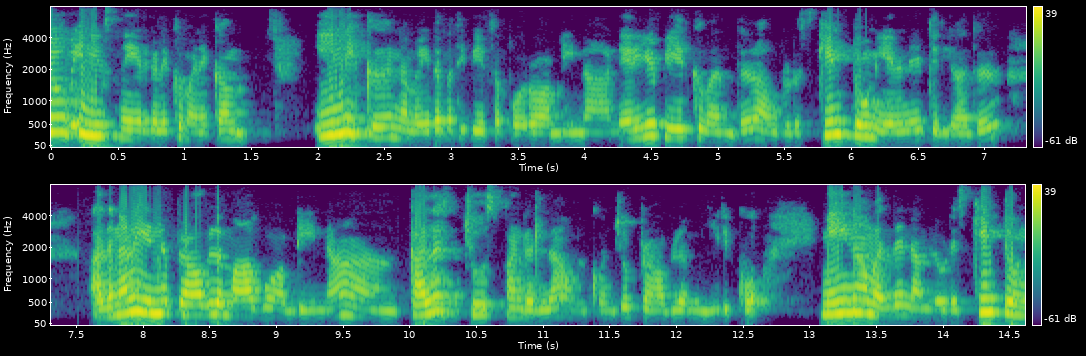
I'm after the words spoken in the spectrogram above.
டூபி நியூஸ் நேயர்களுக்கு வணக்கம். இன்னைக்கு நம்ம எதை பத்தி பேச போறோம் அப்படின்னா நிறைய பேருக்கு வந்து அவங்களோட ஸ்கின் டோன் என்னன்னே தெரியாது. அதனால என்ன ப்ராப்ளம் ஆகும் அப்படின்னா கலர் சூஸ் பண்றதுல அவங்களுக்கு கொஞ்சம் ப்ராப்ளம் இருக்கும். மெயினா வந்து நம்மளோட ஸ்கின் டோன்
